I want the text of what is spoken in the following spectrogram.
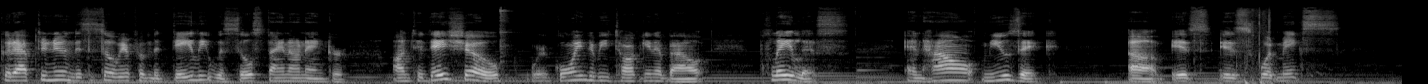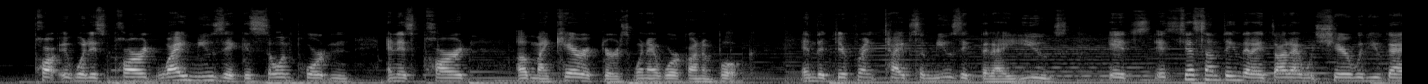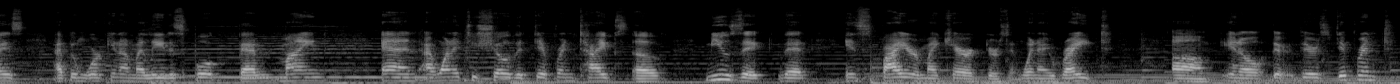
Good afternoon. This is Sylvia from the Daily with Syl Stein on Anchor. On today's show, we're going to be talking about playlists and how music um, is is what makes part what is part why music is so important and is part of my characters when I work on a book and the different types of music that I use. It's it's just something that I thought I would share with you guys I've been working on my latest book, Battered Mind, and I wanted to show the different types of music that inspire my characters. And when I write, um, you know, there, there's different,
